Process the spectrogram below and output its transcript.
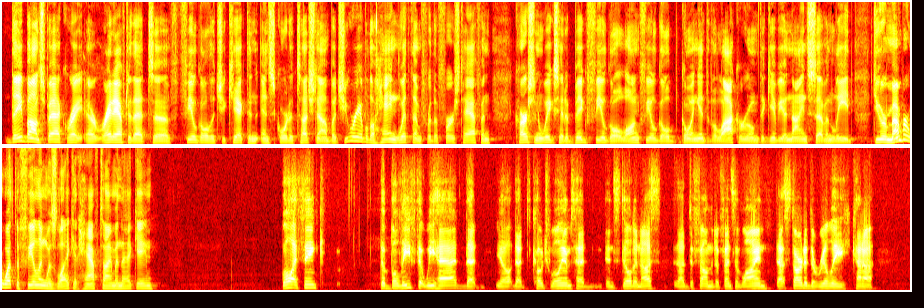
they bounced back right uh, right after that uh, field goal that you kicked and, and, scored a touchdown. But you were able to hang with them for the first half, and Carson Wiggs hit a big field goal, long field goal going into the locker room to give you a 9 7 lead. Do you remember what the feeling was like at halftime in that game? Well, I think the belief that we had that you know that Coach Williams had instilled in us uh, on the defensive line that started to really kind of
